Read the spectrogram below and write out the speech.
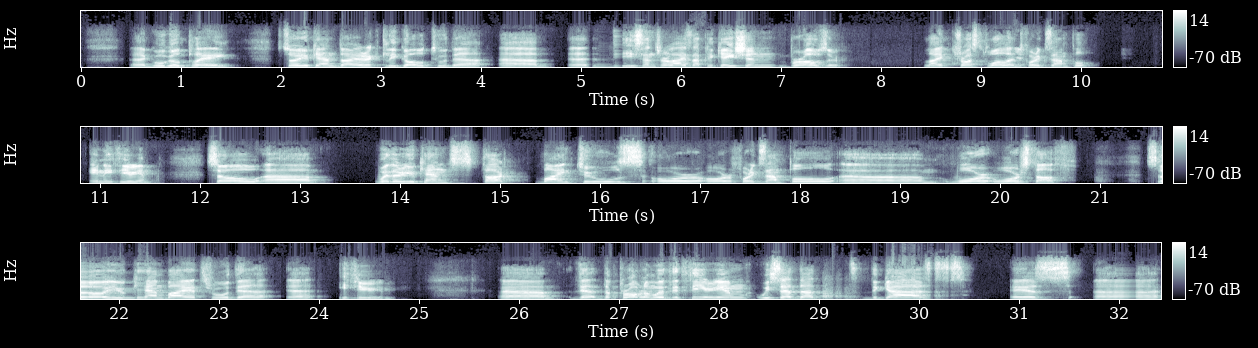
uh, Google Play. So you can directly go to the uh, uh, decentralized application browser, like Trust Wallet, yeah. for example, in Ethereum. So whether you can start buying tools or or for example um, war war stuff. So you can buy it through the uh, ethereum. Um, the the problem with ethereum we said that the gas is uh,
